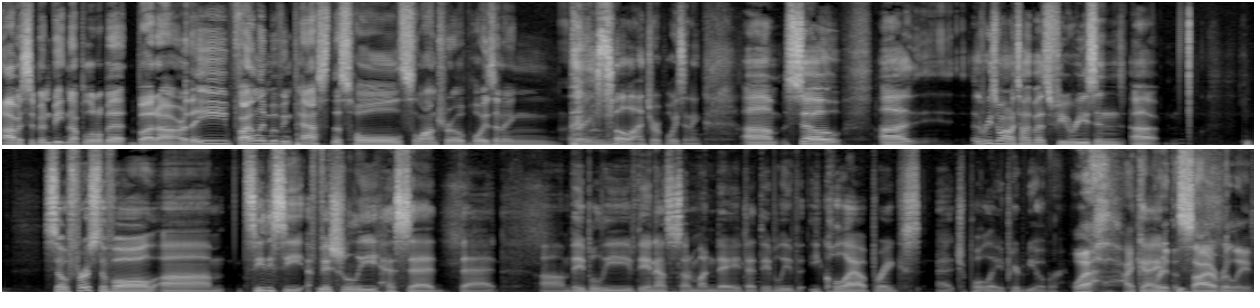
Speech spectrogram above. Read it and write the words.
obviously, been beaten up a little bit, but uh, are they finally moving past this whole cilantro poisoning thing? cilantro poisoning. Um, so uh, the reason why I want to talk about this, a few reasons. Uh, so first of all, um, CDC officially has said that um, they believe they announced this on Monday that they believe the E. coli outbreaks at Chipotle appear to be over. well, I can breathe a sigh of relief.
